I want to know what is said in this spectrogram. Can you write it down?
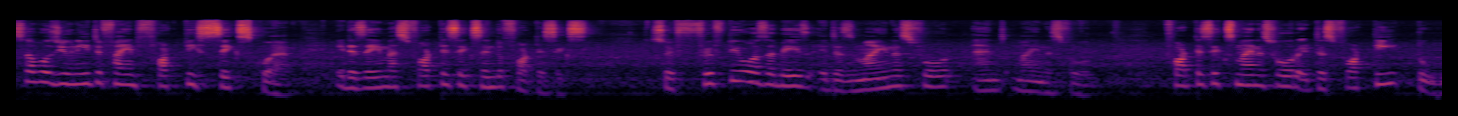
suppose you need to find 46 square. It is same as 46 into 46 so if 50 was the base it is minus 4 and minus 4 46 minus 4 it is 42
